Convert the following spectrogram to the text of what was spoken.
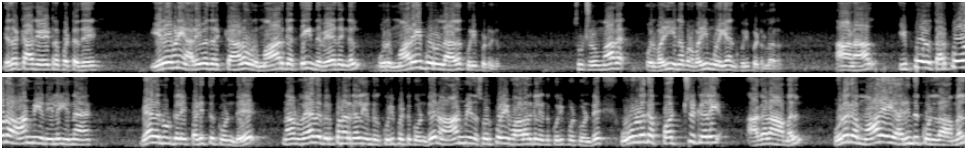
எதற்காக ஏற்றப்பட்டது? இறைவனை அடைவதற்கான ஒரு மார்க்கத்தை இந்த வேதங்கள் ஒரு மறைபொருளாக குறிப்பிட்டிருக்கு சுற்றுமாக ஒரு வழி என்ன பண்ண வழிமுறையை அங்கே குறிப்பிட்டுள்ளார் ஆனால் இப்போது தற்போது ஆன்மீக நிலை என்ன? வேத நூல்களை படித்து கொண்டு நான் வேத விற்பனர்கள் என்று குறிப்பிட்டு கொண்டு நான் ஆன்மீக சொற்பொழிவாளர்கள் என்று குறிப்பிட்டு கொண்டு உலக பற்றுகளை அகலாமல் உலக மாயை அறிந்து கொள்ளாமல்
